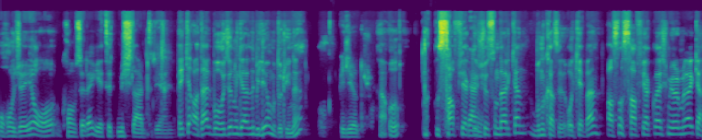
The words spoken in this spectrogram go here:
o, hocayı o konsere getirtmişlerdir yani. Peki Adel bu hocanın geldiğini biliyor mudur yine? Biliyordur. Ha, o saf yaklaşıyorsun derken bunu kastediyor. Okey ben aslında saf yaklaşmıyorum derken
